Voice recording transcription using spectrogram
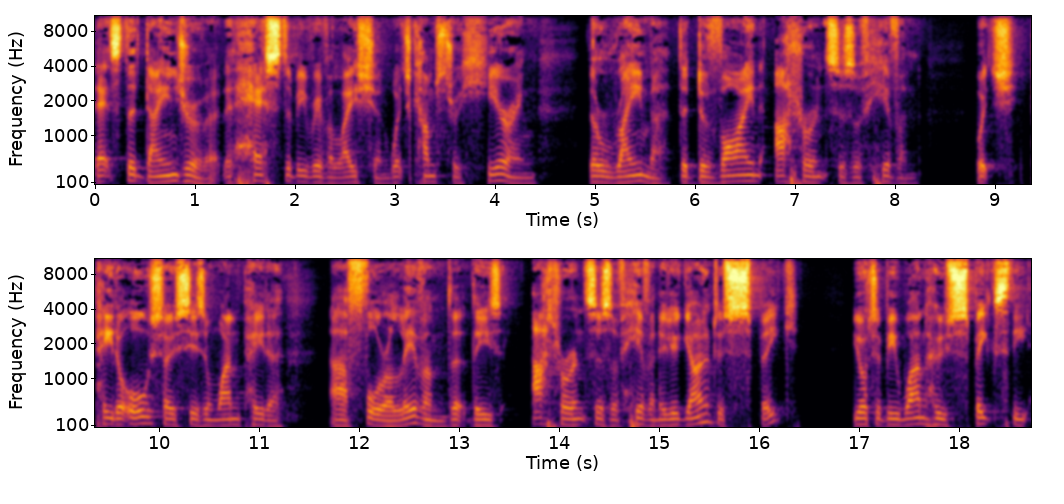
That's the danger of it. It has to be revelation, which comes through hearing the rhema, the divine utterances of heaven which Peter also says in 1 Peter uh, 4.11 that these utterances of heaven, if you're going to speak, you're to be one who speaks the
